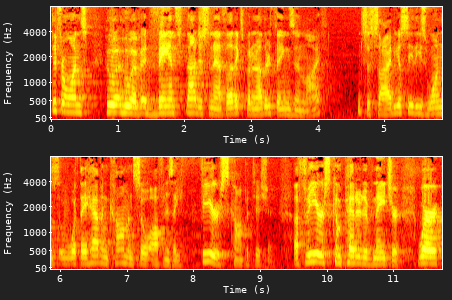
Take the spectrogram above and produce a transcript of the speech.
different ones who, who have advanced not just in athletics, but in other things in life. In society, you'll see these ones, what they have in common so often is a fierce competition, a fierce competitive nature, where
